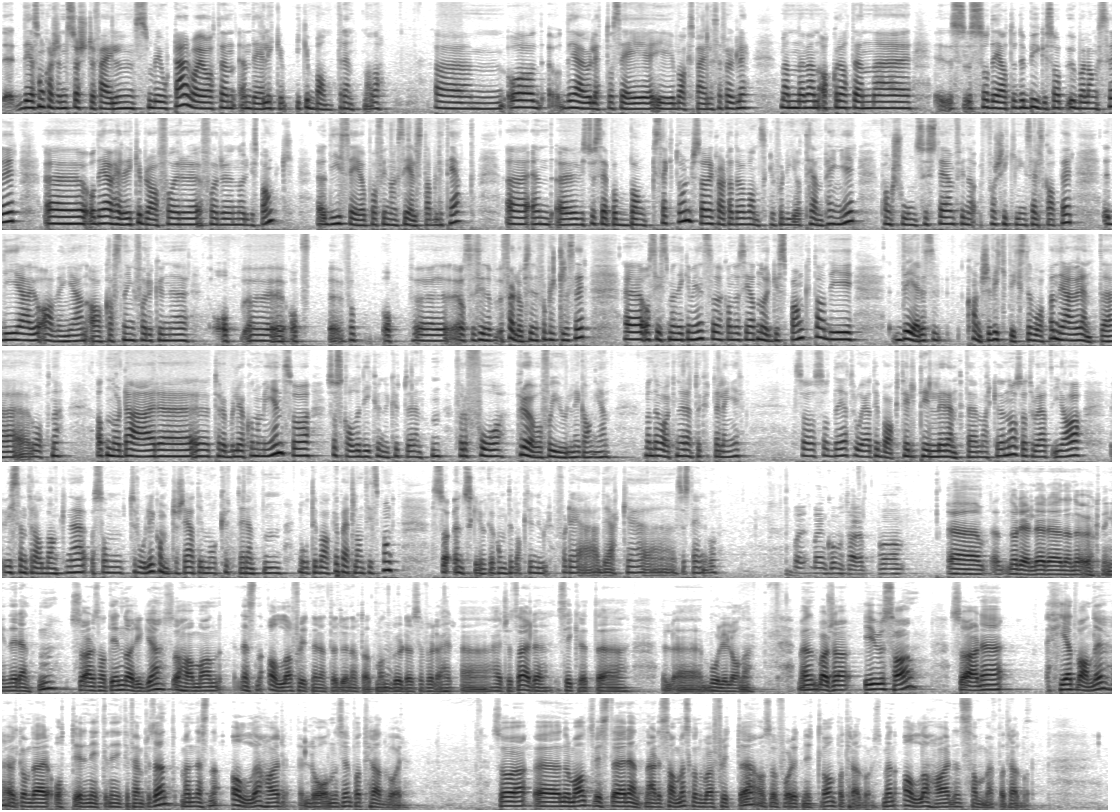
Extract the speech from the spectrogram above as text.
Det som kanskje den største feilen som ble gjort der, var jo at en, en del ikke, ikke bandt rentene, da. Um, og det er jo lett å se i, i bakspeilet, selvfølgelig. Men, men, akkurat den eh, Så det at det bygges opp ubalanser, uh, og det er jo heller ikke bra for, for Norges Bank. Eh, de ser jo på finansiell stabilitet. Uh, en, uh, hvis du ser på banksektoren, så er det klart at det var vanskelig for de å tjene penger. Pensjonssystem, forsikringsselskaper. De er jo avhengig av en avkastning for å kunne opp, uh, opp, for, opp, altså sine, følge opp sine forpliktelser. og sist, men ikke minst, så kan du si at Norges Bank da, de, deres kanskje viktigste våpen, det er jo rentevåpenet. At når det er uh, trøbbel i økonomien, så, så, skal de kunne kutte renten for å få, prøve å få hjulene i gang igjen. Men det var ikke noe rente å kutte lenger. Så, så, det tror jeg tilbake til, til rentemarkedet nå. Så tror jeg at ja, hvis sentralbankene, som trolig kommer til å skje, at de må kutte renten noe tilbake på et eller annet tidspunkt, så ønsker de jo ikke å komme tilbake til null. For det, det er ikke sustainable. Bare, bare en kommentar på Eh, når det gjelder eh, denne økningen i renten, så er det sånn at i Norge så har man nesten alle har flytende rente. Du nevnte at man mm. burde selvfølgelig uh, hedget seg eller sikret eh, boliglånet. Men bare så I USA så er det helt vanlig, jeg vet ikke om det er 80, 90 eller 95% men nesten alle har lånene sine på 30 år. Så eh, normalt hvis rentene er det samme, så kan du bare flytte, og så får du et nytt lån på 30 år. Men alle har den samme på 30 år.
